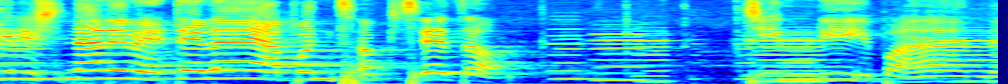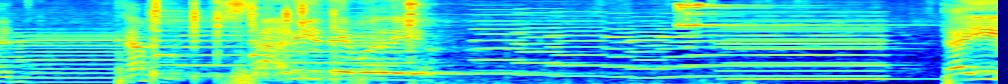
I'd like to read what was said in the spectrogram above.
कृष्णाने भेटेलाय आपण सक्सेस आहोत. चिंदी बांध थांब साडी दे बरं. ताई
